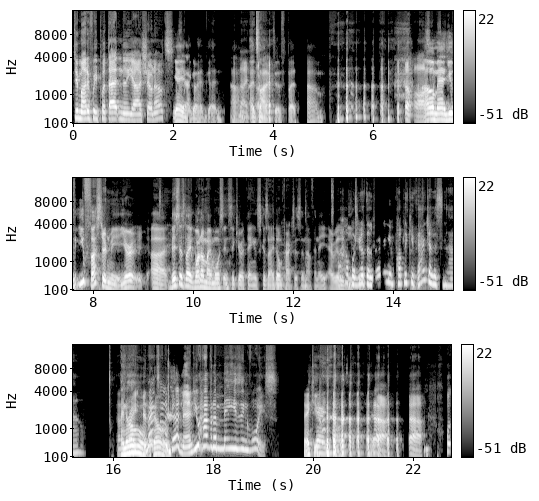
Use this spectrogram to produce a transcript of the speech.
Do you mind if we put that in the uh, show notes? yeah, yeah, go ahead, go ahead. Um, Nice, It's not active, but um, awesome. oh man, you you flustered me. You're uh, this is like one of my most insecure things because I don't practice enough, and I, I really wow, need but to. you're the learning in public evangelist now. That's I know, right. And I that know. good, man. You have an amazing voice. Thank you. Very. Yeah. Yeah. Well,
